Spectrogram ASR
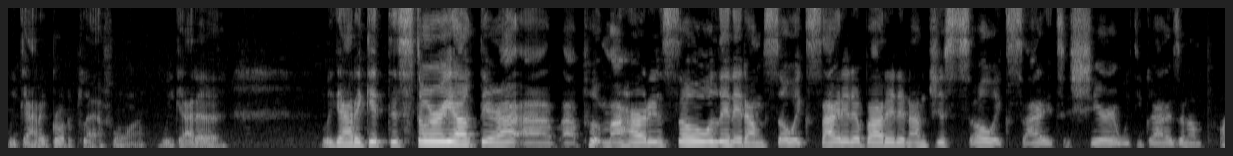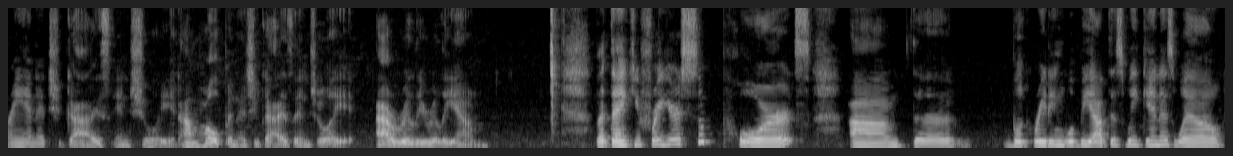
We gotta grow the platform. We gotta we gotta get this story out there. I, I I put my heart and soul in it. I'm so excited about it, and I'm just so excited to share it with you guys. And I'm praying that you guys enjoy it. I'm hoping that you guys enjoy it. I really, really am. But thank you for your support. Um, the book reading will be out this weekend as well.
